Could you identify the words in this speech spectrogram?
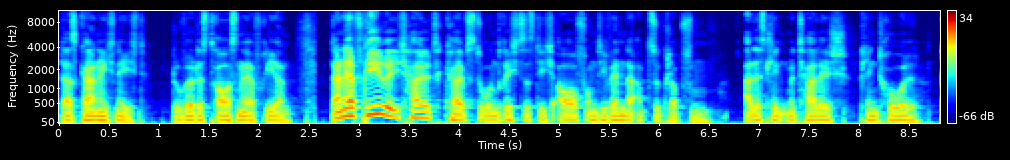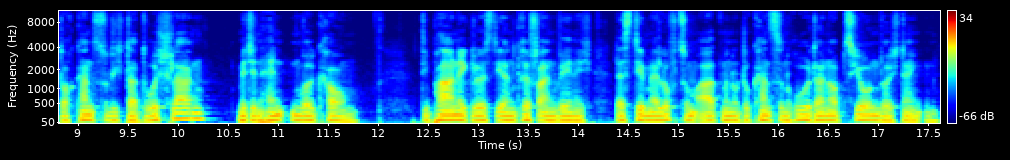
Das kann ich nicht. Du würdest draußen erfrieren. Dann erfriere ich halt, keifst du und richtest dich auf, um die Wände abzuklopfen. Alles klingt metallisch, klingt hohl. Doch kannst du dich da durchschlagen? Mit den Händen wohl kaum. Die Panik löst ihren Griff ein wenig, lässt dir mehr Luft zum Atmen und du kannst in Ruhe deine Optionen durchdenken.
